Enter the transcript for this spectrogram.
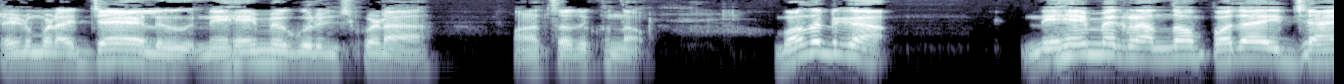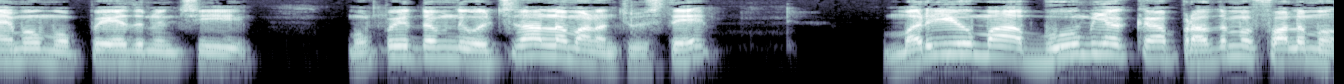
రెండు మూడు అధ్యాయాలు నెహేమియా గురించి కూడా మనం చదువుకుందాం. మొదటగా నెహేమియా గ్రంథం పదో అధ్యాయము ముప్పై ఐదు నుంచి ముప్పై తొమ్మిది వచనాల్లో మనం చూస్తే మరియు మా భూమి యొక్క ప్రథమ ఫలము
